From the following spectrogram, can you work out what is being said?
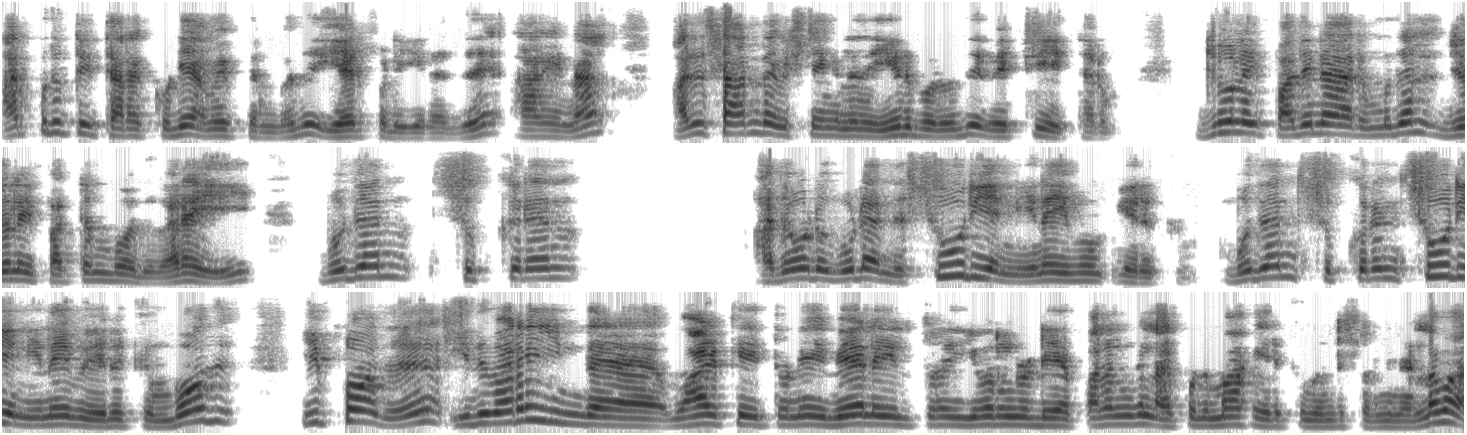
அற்புதத்தை தரக்கூடிய அமைப்பு என்பது ஏற்படுகிறது. ஆகையினால் அது சார்ந்த விஷயங்களில் ஈடுபடுவது வெற்றியை தரும். ஜூலை பதினாறு முதல் ஜூலை பத்தொன்பது வரை புதன் சுக்கிரன் அதோடு கூட அந்த சூரியன் இணைவும் இருக்கும். புதன் சுக்கிரன் சூரியன் இணைவு இருக்கும்போது இப்போது இதுவரை இந்த வாழ்க்கை துணை வேலையில் துணை இவர்களுடைய பலன்கள் அற்புதமாக இருக்கும் என்று சொன்னீங்க அல்லவா?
